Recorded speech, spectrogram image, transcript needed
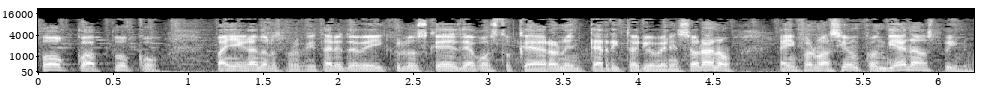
Poco a poco van llegando los propietarios de vehículos que desde agosto quedaron en territorio venezolano. La información con Diana Ospino.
